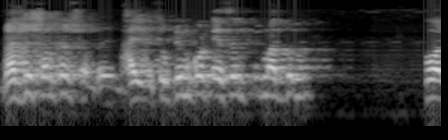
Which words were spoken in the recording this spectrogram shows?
রাজ্য সরকার, ভাই, সুপ্রিম কোর্ট এসএলপির মাধ্যমে? ফর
